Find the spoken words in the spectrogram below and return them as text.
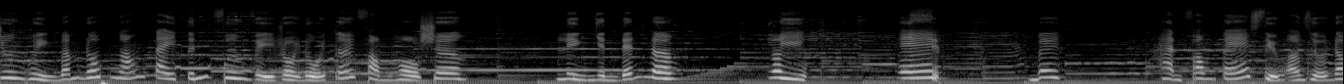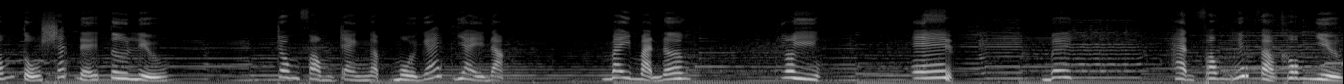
Trương Huyền bấm đốt ngón tay tính phương vị rồi đuổi tới phòng hồ sơ. Liền nhìn đến nơ Y E B. Hành Phong té xỉu ở giữa đống tủ sách để tư liệu. Trong phòng tràn ngập mùi gác dày đặc. May mà nơn Y E B. Hành Phong hít vào không nhiều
